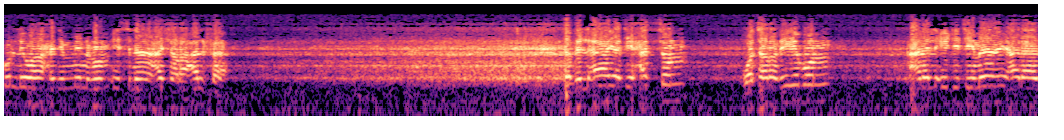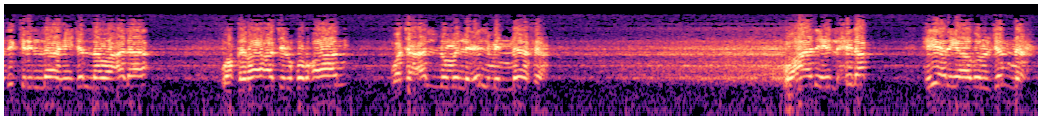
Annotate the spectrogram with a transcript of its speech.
كل واحد منهم اثنا عشر ألفا. ففي الآية حث وترغيب على الاجتماع على ذكر الله جل وعلا وقراءة القرآن وتعلم العلم النافع. وهذه الحلق هي رياض الجنة.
